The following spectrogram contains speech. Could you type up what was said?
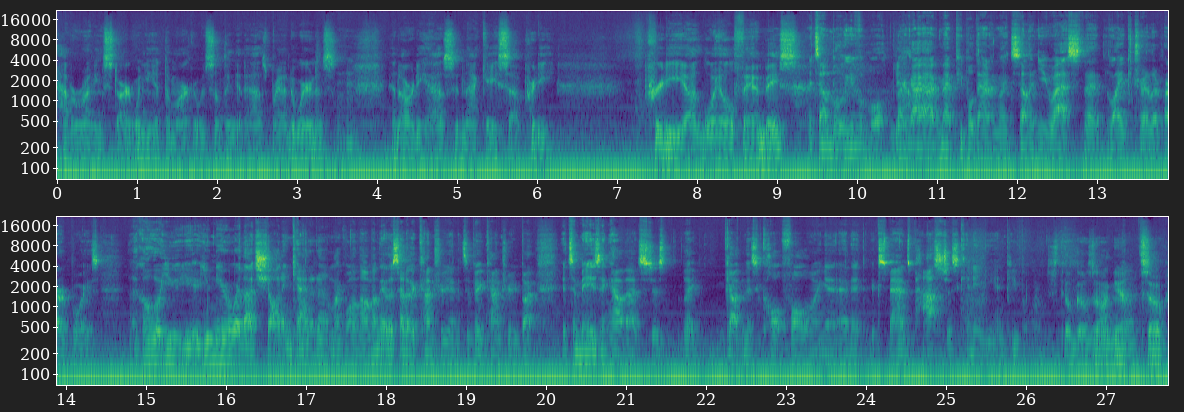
have a running start when you hit the market with something that has brand awareness and already has, in that case, a pretty pretty uh, loyal fan base. It's unbelievable. Yeah. Like I, I've met people down in like southern U.S. that like Trailer Park Boys. Like, oh, are you you- are you near where that's shot in Canada? I'm like, well, no, I'm on the other side of the country, and it's a big country. But it's amazing how that's just like gotten this cult following, and, and it expands past just Canadian people. Still goes on, yeah. So,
